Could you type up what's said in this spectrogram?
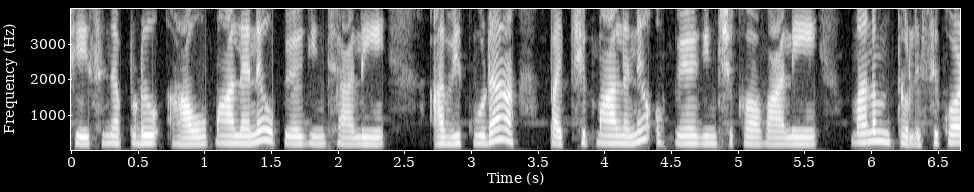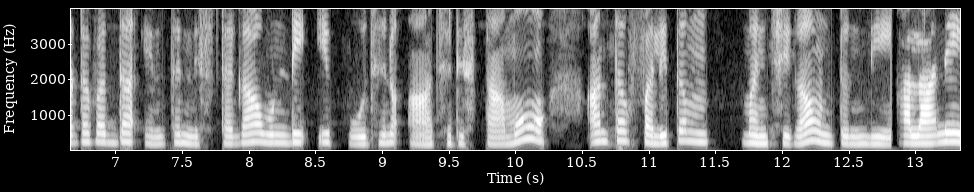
చేసినప్పుడు ఆవు పాలనే ఉపయోగించాలి. అవి కూడా పచ్చి పాలనే ఉపయోగించుకోవాలి. మనం తులసి కోట వద్ద ఎంత నిష్టగా ఉండి ఈ పూజను ఆచరిస్తామో అంత ఫలితం మంచిగా ఉంటుంది. అలానే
